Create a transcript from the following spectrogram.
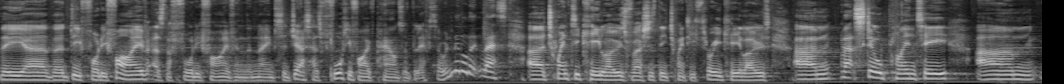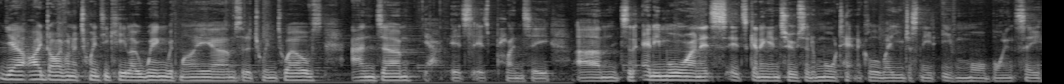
the, uh, the D45, as the 45 in the name suggests, has 45 pounds of lift, so a little bit less, uh, 20 kilos versus the 23 kilos. Um, that's still plenty. Um, yeah, I dive on a 20 kilo wing with my um, sort of twin 12s and um, yeah, it's it's plenty. Um, sort of any more, and it's it's getting into sort of more technical where you just need even more buoyancy.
